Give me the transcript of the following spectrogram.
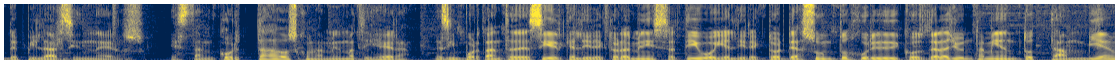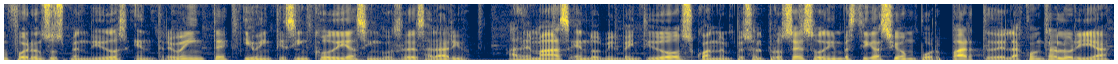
de Pilar Cisneros. Están cortados con la misma tijera. Es importante decir que el director administrativo y el director de asuntos jurídicos del ayuntamiento también fueron suspendidos entre 20 y 25 días sin goce de salario. Además, en 2022, cuando empezó el proceso de investigación por parte de la Contraloría,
